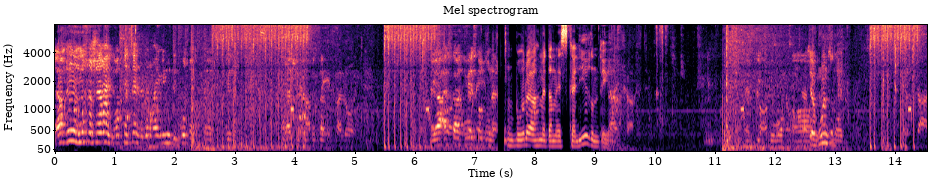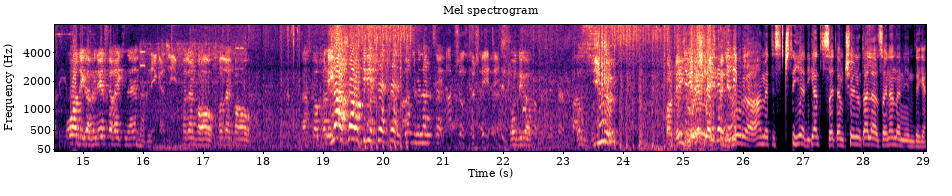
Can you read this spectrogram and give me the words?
Lauf, Junge, du musst noch schnell rein. Du hast keine Zeit, nur noch eine Minute. Du musst noch. Ja, es gab es kommt runter. Bruder Ahmed am Eskalieren, Digga. Bereitschaft. Der Hurensohn halt. Oh, Digga, wenn du jetzt verreckst, ne? Pass einfach auf, pass einfach auf. Lass dort drin. Ja, schnell auf die Tür, schnell, schnell. Du hast nicht mehr lange Zeit. Abschuss bestätigt. Oh, Digga. Was ist hier? Von wegen, wie schlecht bin ich. Bruder, Ahmed ist hier die ganze Zeit am Chillen und alle auseinandernehmen, Digga.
